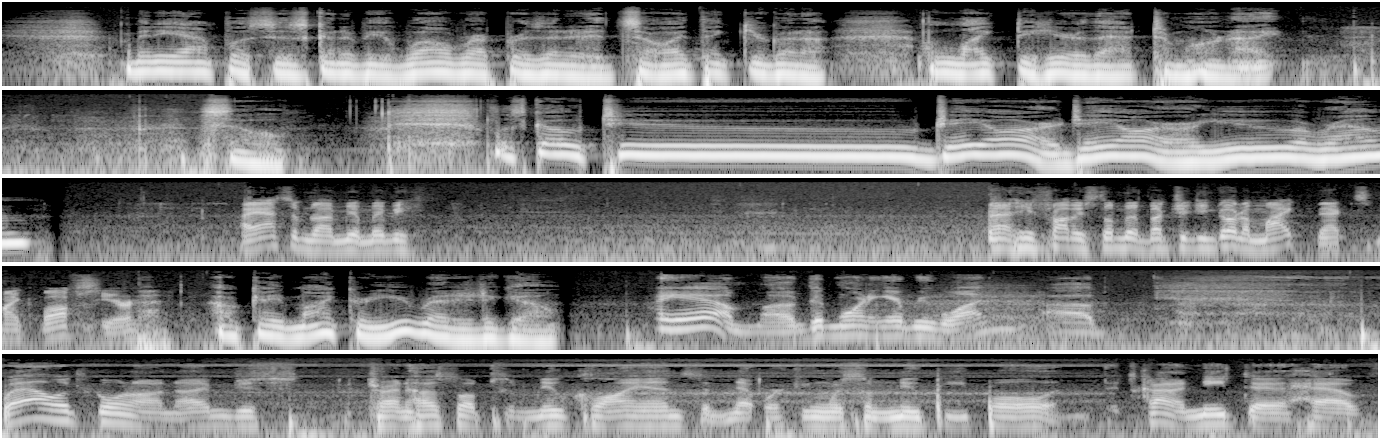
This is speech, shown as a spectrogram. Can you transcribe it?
Minneapolis is going to be well represented. So I think you're going to like to hear that tomorrow night. So let's go to JR. JR, are you around? I asked him to unmute. Maybe uh, he's probably still, but you can go to Mike next. Mike Buff's here. Okay, Mike, are you ready to go? I am. Uh, good morning, everyone. Uh, well, what's going on? I'm just trying to hustle up some new clients and networking with some new people, and it's kind of neat to have,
